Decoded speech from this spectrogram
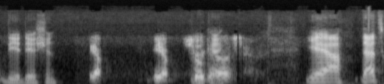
the addition. Yep. Yep. Sure Okay. does. Yeah, that's.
